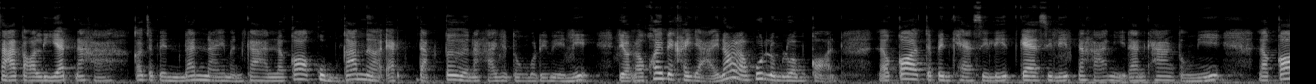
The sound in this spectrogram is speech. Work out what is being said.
ซาตอเลียสนะคะ ก็จะเป็นด้านในเหมือนกัน แล้วก็กลุ่มกล้ามเนื้อแอคดักเตอร์นะคะ อยู่ตรงบริเวณนี้ เดี๋ยวเราค่อยไปขยายเนาะเราพูดรวมๆก่อน แล้วก็จะเป็นแคซิลิสแกซิลิสนะคะนี่ด้านข้างตรงนี้ แล้วก็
